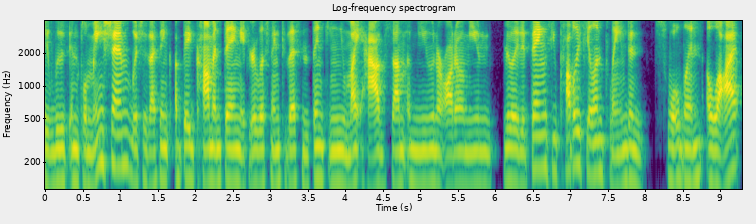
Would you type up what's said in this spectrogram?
they lose inflammation, which is, I think, a big common thing. If you're listening to this and thinking you might have some immune or autoimmune related things, you probably feel inflamed and swollen a lot.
